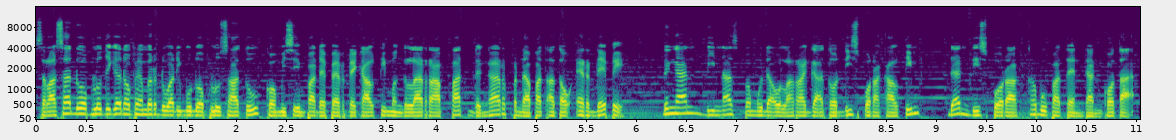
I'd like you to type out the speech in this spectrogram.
Selasa 23 November 2021, Komisi 4 DPRD Kaltim menggelar rapat dengar pendapat atau RDP dengan Dinas Pemuda Olahraga atau Dispora Kaltim dan Dispora Kabupaten dan Kota.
